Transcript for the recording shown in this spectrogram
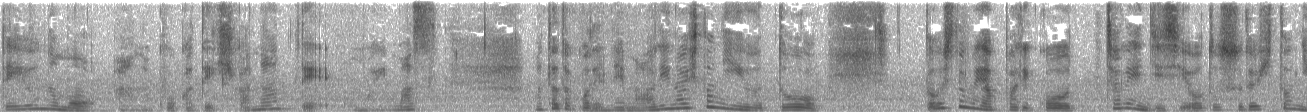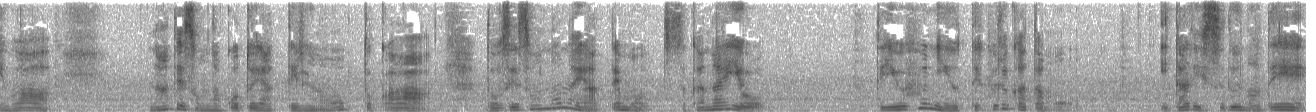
ていうのもあの効果的かなって思います。まあ、ただこれね周りの人に言うとどうしてもやっぱりこうチャレンジしようとする人には「なんでそんなことやってるの?」とか「どうせそんなのやっても続かないよ」っていうふうに言ってくる方もいたりするので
